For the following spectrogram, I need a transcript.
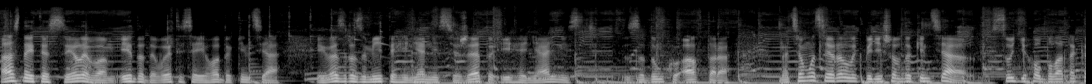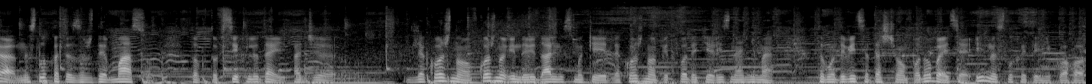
а знайти сили вам і додивитися його до кінця. І ви зрозумієте геніальність сюжету і геніальність задумку автора. На цьому цей ролик підійшов до кінця. Суть його була така: не слухати завжди масу, тобто всіх людей, адже для кожного, в кожного індивідуальні смаки, і для кожного підходить різне аніме. Тому дивіться те, що вам подобається, і не слухайте нікого.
